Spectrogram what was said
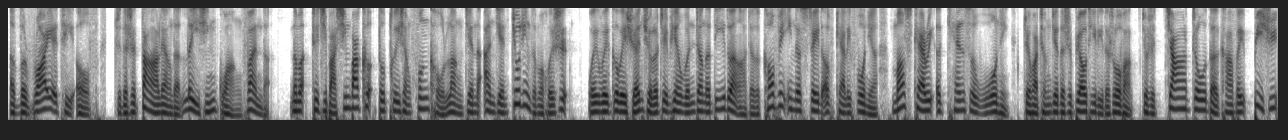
a variety of，指的是大量的类型广泛的。那么这起把星巴克都推向风口浪尖的案件究竟怎么回事？我也为各位选取了这篇文章的第一段啊，叫做 “Coffee in the state of California must carry a cancer warning”。这话承接的是标题里的说法，就是加州的咖啡必须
